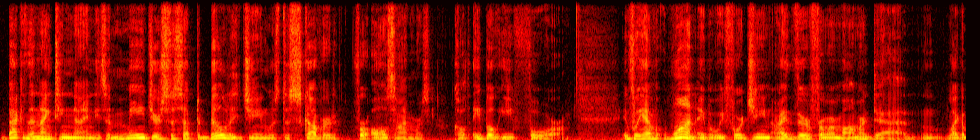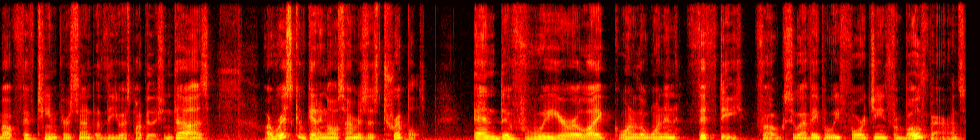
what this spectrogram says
Back in the 1990s, a major susceptibility gene was discovered for Alzheimer's, called ApoE4. If we have one ApoE4 gene, either from our mom or dad, like about 15% of the US population does, our risk of getting Alzheimer's is tripled. And if we are like one of the 1 in 50 folks who have ApoE4 genes from both parents,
